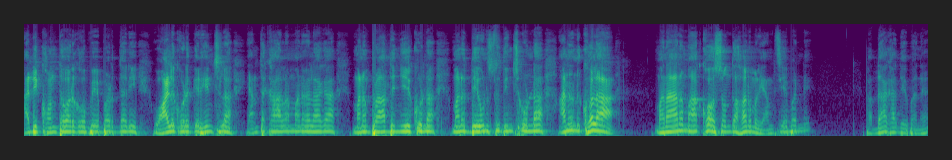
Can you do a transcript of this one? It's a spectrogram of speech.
అది కొంతవరకు ఉపయోగపడుతుందని వాళ్ళు కూడా గ్రహించలా. ఎంతకాలం మనం ఇలాగా మనం ప్రార్థన చేయకుండా మనం దేవుని స్థుతించకుండా అని అనుకోలా మా నాన్న మా కోసం దహనములు ఎంతసేపు అండి? పద్దాక అదే పనే.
